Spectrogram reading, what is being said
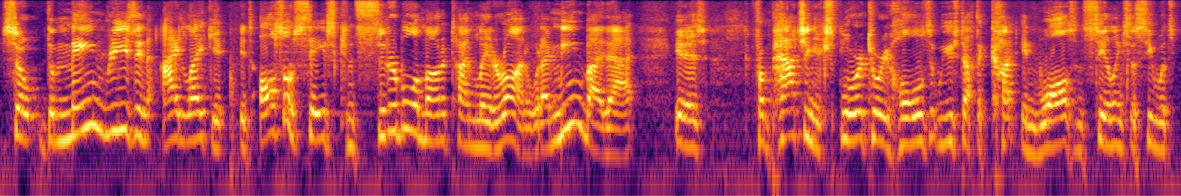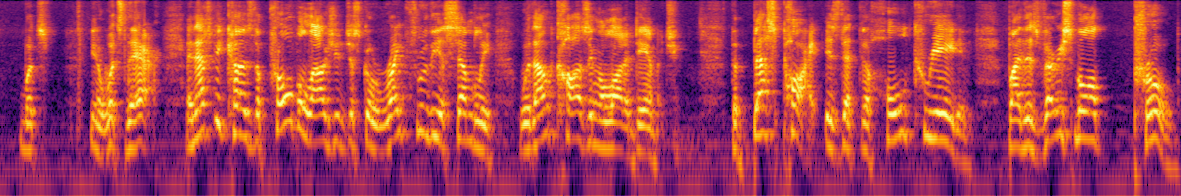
So the main reason I like it, it also saves considerable amount of time later on. What I mean by that is from patching exploratory holes that we used to have to cut in walls and ceilings to see what's, what's you know, what's there. And that's because the probe allows you to just go right through the assembly without causing a lot of damage. The best part is that the hole created by this very small probe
